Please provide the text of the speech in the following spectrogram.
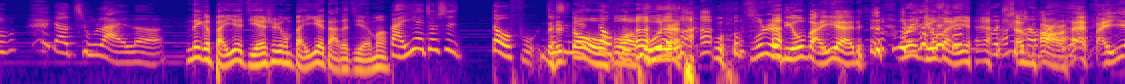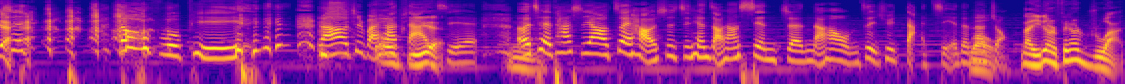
要出来了。那个百叶结是用百叶打的结吗？百叶就是豆腐，那就是是那豆腐，不是不 不是牛百叶，不是牛百叶，不是百叶哎，百叶，是豆腐皮，然后去把它打结，嗯而且它是要最好是今天早上现蒸，然后我们自己去打结的那种。那一定是非常软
